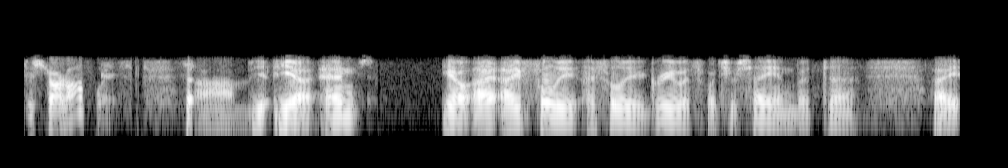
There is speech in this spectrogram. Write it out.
to start off with. Um, Yeah, and you know, I, I fully I fully agree with what you're saying, but uh, I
